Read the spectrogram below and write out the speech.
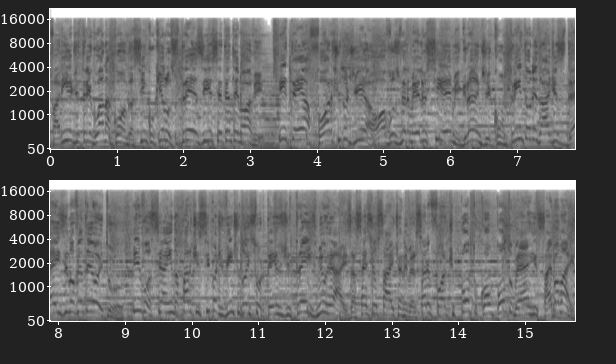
farinha de trigo Anaconda 5 kg 13,79. E tem a Forte do dia, ovos vermelhos CM grande com 30 unidades 10,98. E você ainda participa de 22 sorteios de 3 mil reais. Acesse o site aniversarioforte.com.br saiba mais.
